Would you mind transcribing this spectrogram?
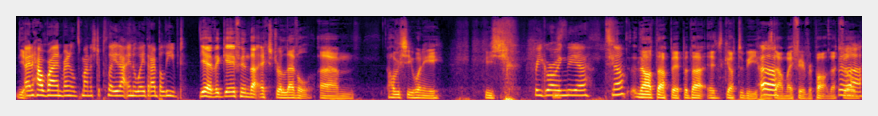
Yeah. and how Ryan Reynolds managed to play that in a way that I believed. Yeah, they gave him that extra level. Um, obviously, when he he's Regrowing the uh, no, not that bit, but that has got to be hands Uh. down my favorite part of that film.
